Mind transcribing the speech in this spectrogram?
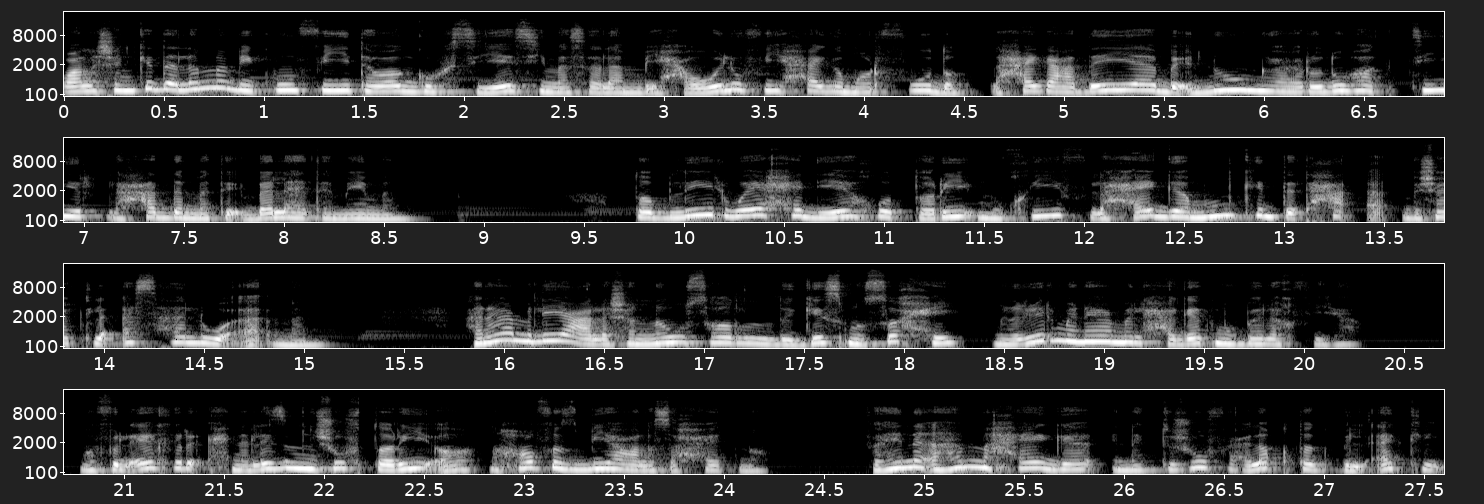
وعلشان كده لما بيكون في توجه سياسي مثلا بيحولوا فيه حاجة مرفوضة لحاجة عادية بإنهم يعرضوها كتير لحد ما تقبلها تماما طب ليه الواحد ياخد طريق مخيف لحاجة ممكن تتحقق بشكل أسهل وأأمن؟ هنعمل إيه علشان نوصل لجسم صحي من غير ما نعمل حاجات مبالغ فيها؟ ما في الآخر إحنا لازم نشوف طريقة نحافظ بيها على صحتنا فهنا أهم حاجة إنك تشوف علاقتك بالأكل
